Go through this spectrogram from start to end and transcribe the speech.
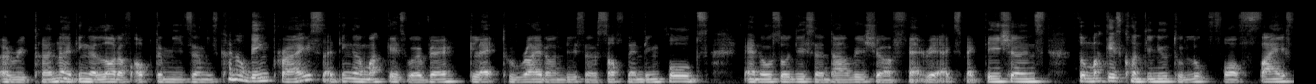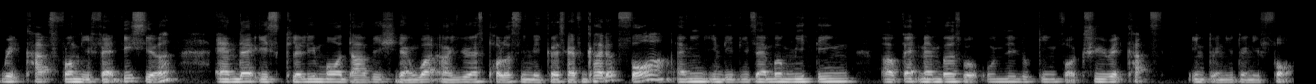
uh, return. I think a lot of optimism is kind of being priced. I think the markets were very glad to ride on these uh, soft landing hopes and also these uh, dovish uh, Fed rate expectations. So markets continue to look for five rate cuts from the Fed this year and that is clearly more dovish than what our US policymakers have guided for. I mean, in the December meeting, uh, Fed members were only looking for three rate cuts in 2024.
